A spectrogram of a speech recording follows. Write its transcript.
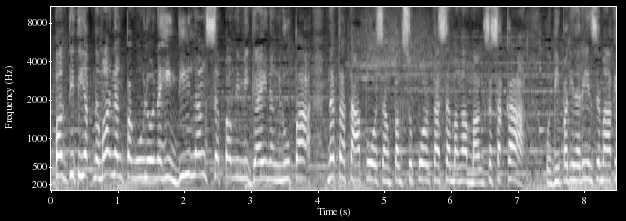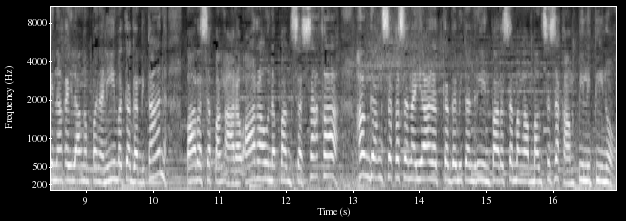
Pagtitiyak naman ng Pangulo na hindi lang sa pamimigay ng lupa natatapos ang pagsuporta sa mga magsasaka, kundi pati na rin sa mga kinakailangang pananim at kagamitan para sa pang-araw-araw na pagsasaka hanggang sa kasanayan at kagamitan rin para sa mga magsasakang Pilipino.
